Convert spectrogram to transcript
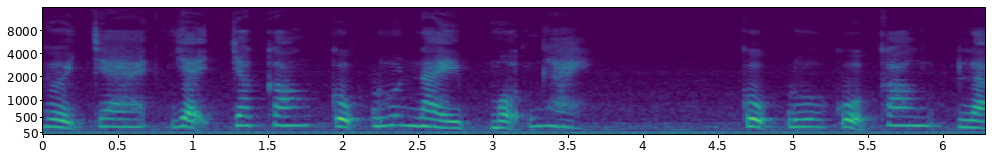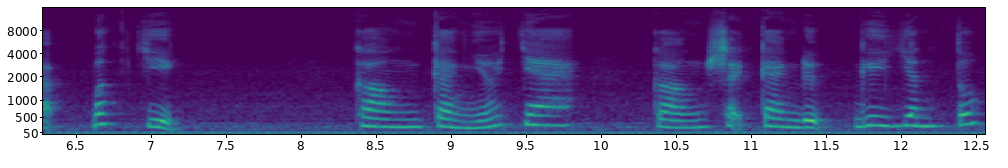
Người cha dạy cho con cuộc đua này mỗi ngày. Cuộc đua của con là bất diệt. Con càng nhớ cha, con sẽ càng được ghi danh tốt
